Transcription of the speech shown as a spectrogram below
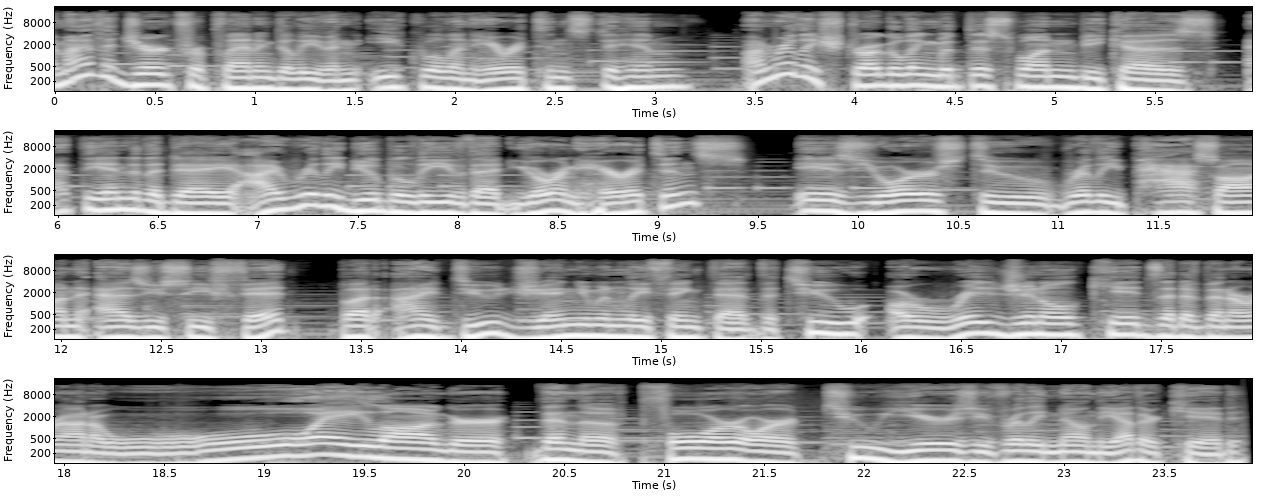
Am I the jerk for planning to leave an equal inheritance to him? I'm really struggling with this one because at the end of the day, I really do believe that your inheritance is yours to really pass on as you see fit. But I do genuinely think that the two original kids that have been around a way longer than the four or two years you've really known the other kid,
